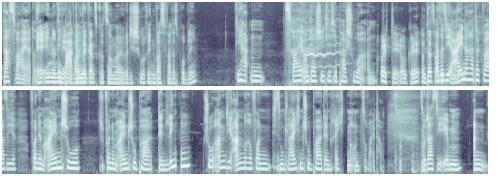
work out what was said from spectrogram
das war ja das erinnern wir, Debakel. wollen wir ganz kurz nochmal über die Schuhe reden? Was war das Problem? Die hatten zwei unterschiedliche Paar Schuhe an. Richtig, okay. Und das Also die Problem? eine hatte quasi von dem einen Schuh, von dem einen Schuhpaar den linken Schuh an, die andere von diesem gleichen Schuhpaar den rechten und so weiter. Sodass sie eben an,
